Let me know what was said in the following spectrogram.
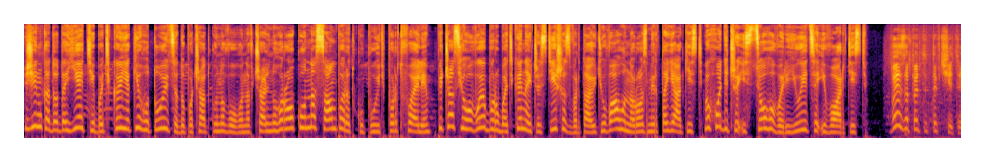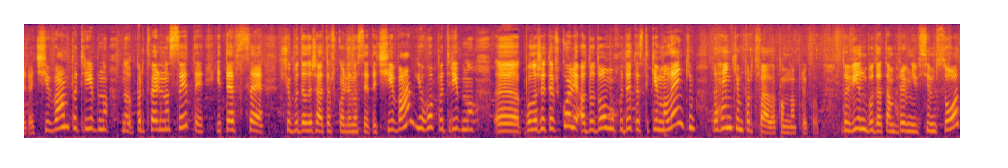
Жінка додає, ті батьки, які готуються до початку нового навчального року, насамперед купують портфелі. Під час його вибору батьки найчастіше звертають увагу на розмір та якість. Виходячи із цього, варіюється і вартість. Ви запитуєте вчителя, чи вам потрібно ну, портфель носити і те все, що буде лежати в школі носити, чи вам його потрібно е, положити в школі, а додому ходити з таким маленьким, легеньким портфеликом, наприклад. То він буде там гривнів 700,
